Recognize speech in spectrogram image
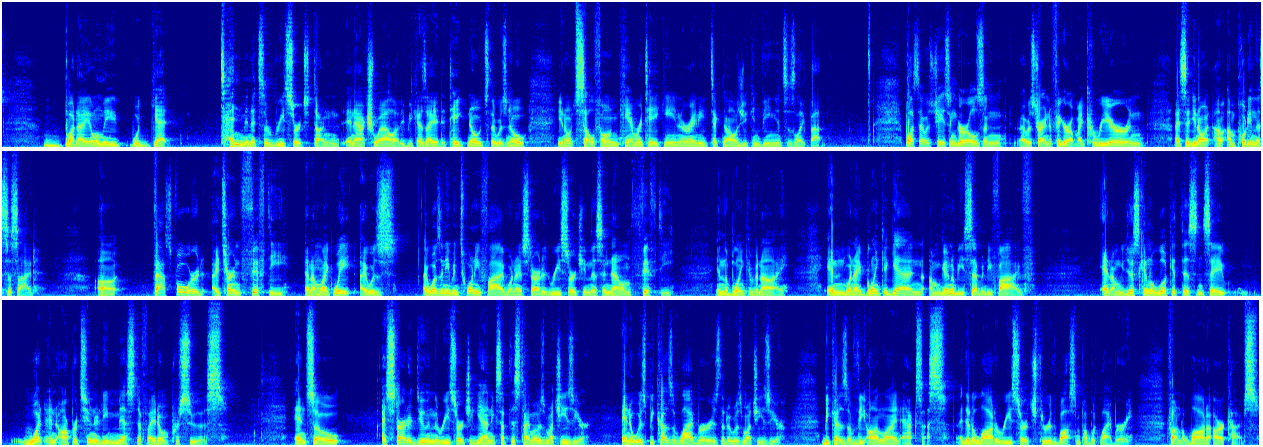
but I only would get 10 minutes of research done in actuality because I had to take notes. There was no, you know, cell phone camera taking or any technology conveniences like that. Plus, I was chasing girls and I was trying to figure out my career. And I said, you know what, I'm- putting this aside. Uh, fast forward, I turned 50 and I'm like, wait, I was, I wasn't even 25 when I started researching this, and now I'm 50 in the blink of an eye. And when I blink again, I'm going to be 75. And I'm just going to look at this and say, what an opportunity missed if I don't pursue this. And so I started doing the research again, except this time it was much easier. And it was because of libraries that it was much easier, because of the online access. I did a lot of research through the Boston Public Library, found a lot of archives.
